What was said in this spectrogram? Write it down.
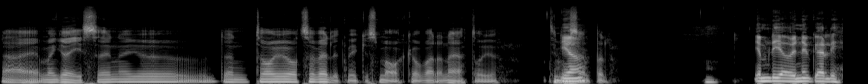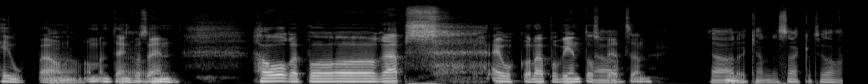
Nej, men grisen är ju, den tar ju åt sig väldigt mycket smak av vad den äter ju. Till Ja. exempel. Ja, men det gör ju nog allihopa. Ja. Om, om man tänker Ja. sig en hare på rapsåker där på vinterspetsen. Ja, Mm. det kan det säkert göra.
